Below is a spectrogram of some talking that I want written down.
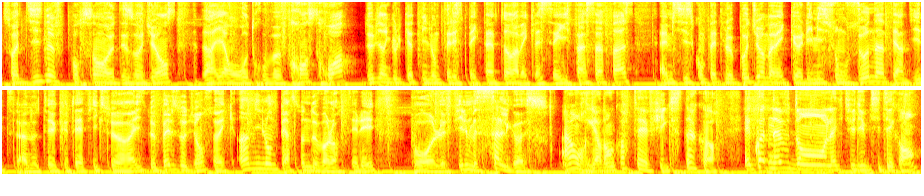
soit 19% des audiences. Derrière, on retrouve France 3, 2,4 millions de téléspectateurs avec la série Face à Face. M6 complète le podium avec euh, l'émission Zone Interdite. À noter que TFX réalise de belles audiences avec 1 million de personnes devant leur télé pour euh, le film Sale Gosse. Ah, on regarde encore TFX, d'accord. Et quoi de neuf dans l'actu du petit écran?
